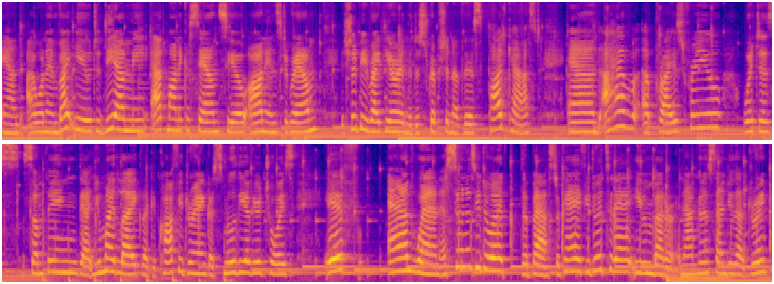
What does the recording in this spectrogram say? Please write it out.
And I want to invite you to DM me at Monica Sancio on Instagram. It should be right here in the description of this podcast. And I have a prize for you, which is something that you might like, like a coffee drink, a smoothie of your choice. If and when, as soon as you do it, the best, okay? If you do it today, even better. And I'm gonna send you that drink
